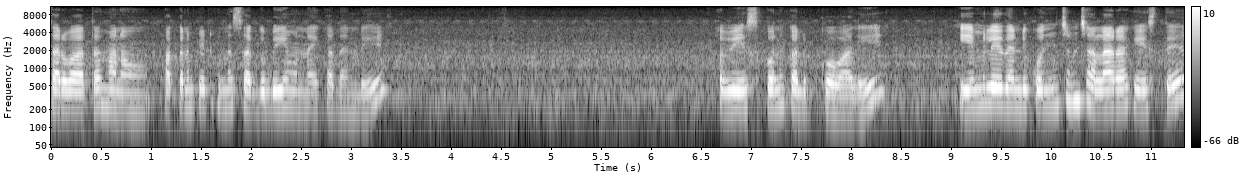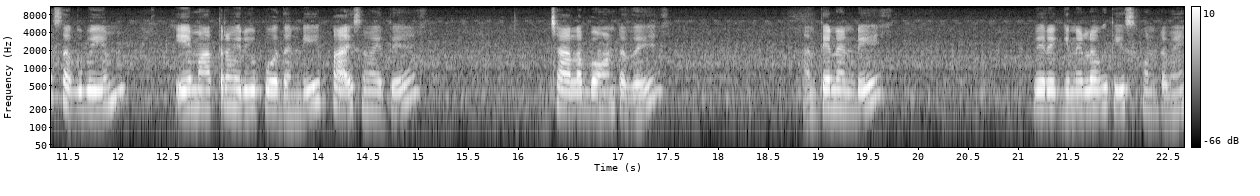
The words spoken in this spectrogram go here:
తర్వాత మనం పక్కన పెట్టుకున్న సగ్గు బియ్యం ఉన్నాయి కదండి. అవి వేసుకొని కలుపుకోవాలి. ఏమి లేదండి కొంచెం చల్లారాకు వేస్తే సగ్గుబియ్యం ఏమాత్రం విరిగిపోదండి. పాయసం అయితే చాలా బాగుంటుంది. అంతేనండి. వేరే గిన్నెలోకి తీసుకుంటామే.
